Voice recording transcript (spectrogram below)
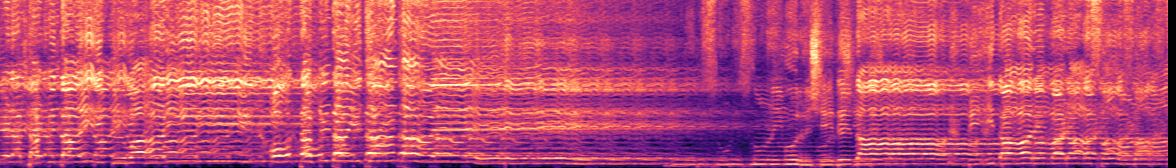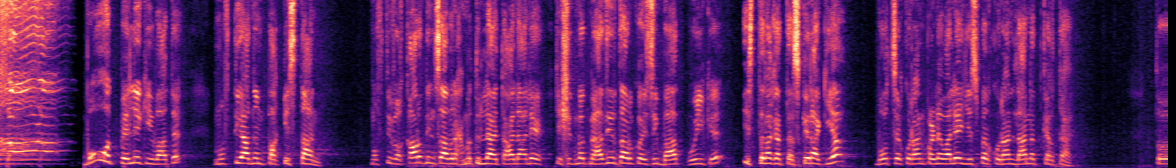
ਜਿਹੜਾ ਤੱਕਦਾ ਇੱਕ ਵਾਰੀ ਉਹ ਤੱਕਦਾ ਹੀ ਜਾਂਦਾ ਏ ਮੇਰੀ ਸੋਹਣੀ ਸੋਹਣੀ ਮੁਰਸ਼ਿਦ ਦਾ ਦੀਦਾਰ ਬੜਾ ਸੋਹਣਾ ਸੋਹਣਾ बहुत पहले की बात है मुफ्ती आजम पाकिस्तान मुफ्ती वक़ारुद्दीन साहब रहमतुल्लाह ताला अलैह की खिदमत में हाजिर था और कोई ऐसी बात हुई कि इस तरह का तस्करा किया बहुत से कुरान पढ़ने वाले हैं जिस पर कुरान लानत करता है तो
